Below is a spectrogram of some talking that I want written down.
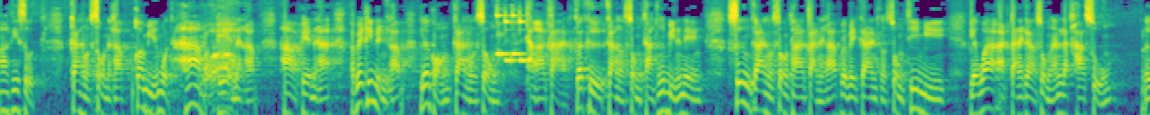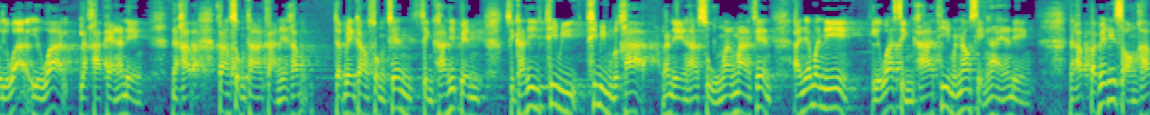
มากที่สุด การขนส่งนะครับ ก็มีทั้งหมด 5 ประเภทนะครับ5ประเภทนะฮะประเภทที่หนึ่งครับเรื่องของการขนส่งทางอากาศ ก็คือการขนส่งทางเครื่องบินนั่นเอง ซึ่งการขนส่งทางอากาศนะครับเป็นการขนส่งที่มีเรียกว่าอัตราในการขนส่งนั้นราคาสูง หรือว่าหรือว่าราคาแพงนั่นเองนะครับ การส่งทางอากาศเนี่ยครับจะเป็นการส่งเช่น สินค้าที่เป็นสินค้าที่ที่มีที่มีมูลค่านั่นเองฮะสูงมากๆ เช่น อัญมณีหรือว่าสินค้าที่มันเน่าเสียง่ายนั่นเองนะครับ ประเภทที่สองครับ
